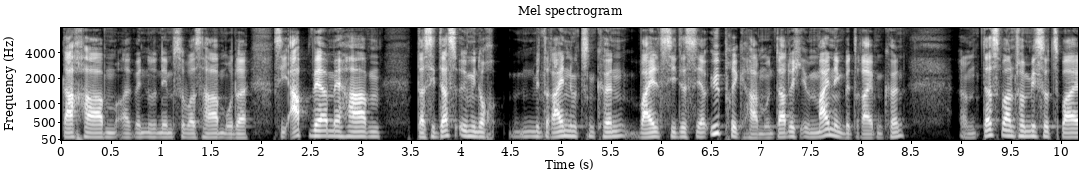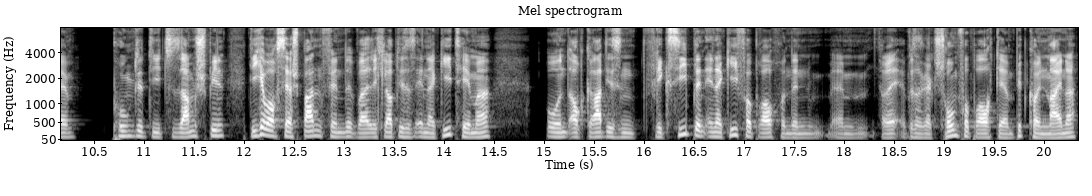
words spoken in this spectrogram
Dach haben, äh, wenn Unternehmen sowas haben oder sie Abwärme haben, dass sie das irgendwie noch mit rein nutzen können, weil sie das ja übrig haben und dadurch eben Mining betreiben können. Ähm, das waren für mich so zwei Punkte, die zusammenspielen, die ich aber auch sehr spannend finde, weil ich glaube, dieses Energiethema und auch gerade diesen flexiblen Energieverbrauch von den, ähm, oder besser gesagt Stromverbrauch der Bitcoin-Miner,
